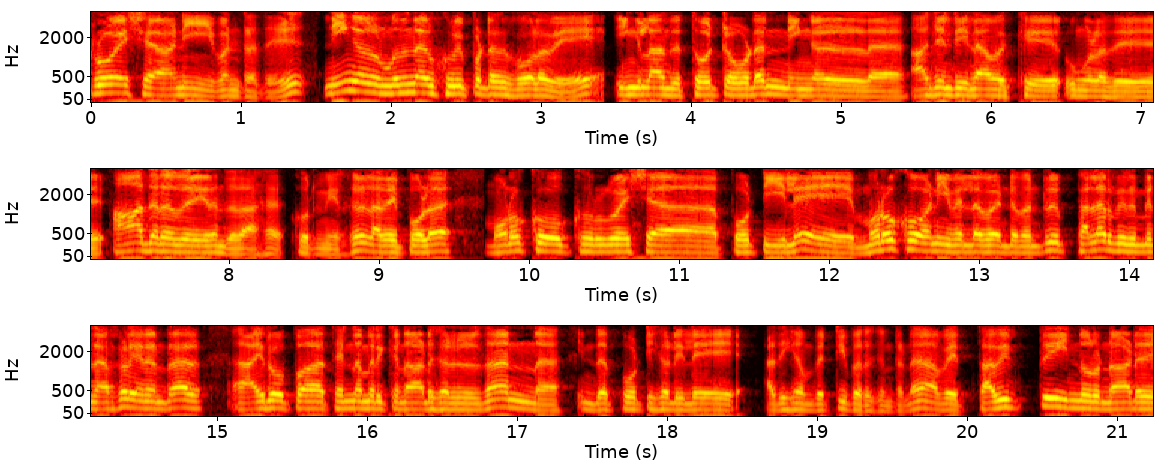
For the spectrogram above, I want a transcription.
குரோவேஷியா அணி வென்றது. நீங்கள் முதல் குறிப்பிட்டது போலவே இங்கிலாந்து தோற்றவுடன் நீங்கள் அர்ஜென்டினாவுக்கு உங்களது ஆதரவு இருந்ததாக கூறினீர்கள். அதே போல மொரோக்கோ குரோவேஷியா போட்டியிலே மொரோக்கோ அணி வெல்ல வேண்டும் என்று பலர் விரும்பினார்கள். ஏனென்றால் ஐரோப்பா தென் அமெரிக்க நாடுகள் தான் இந்த போட்டிகளிலே அதிகம் வெற்றி பெறுகின்றன. அவை தவிர்த்து இன்னொரு நாடு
